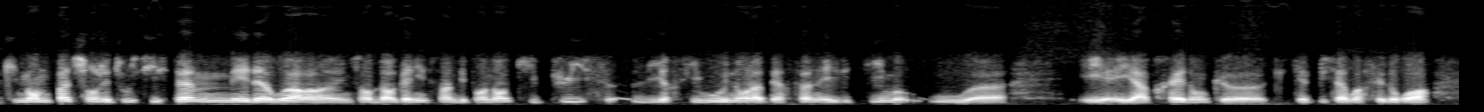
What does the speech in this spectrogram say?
qui ne demande pas de changer tout le système, mais d'avoir euh, une sorte d'organisme indépendant qui puisse dire si oui ou non la personne est victime, ou, euh, et, et après donc euh, qu'elle puisse avoir ses droits. euh,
